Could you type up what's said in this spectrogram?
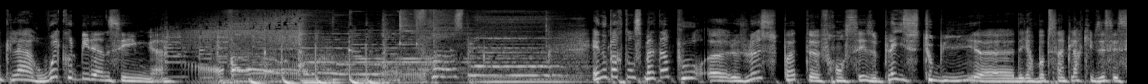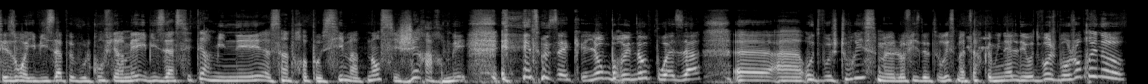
Sinclair, We Could Be Dancing. Et nous partons ce matin pour euh, le spot français The Place to Be. Euh, d'ailleurs, Bob Sinclair qui faisait ses saisons à Ibiza peut vous le confirmer. Ibiza c'est terminé, Saint-Trope aussi. Maintenant, c'est Gérard May. Et nous accueillons Bruno Poisa euh, à Haute-Vosges Tourisme, l'office de tourisme intercommunal des Hautes-Vosges. Bonjour Bruno.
